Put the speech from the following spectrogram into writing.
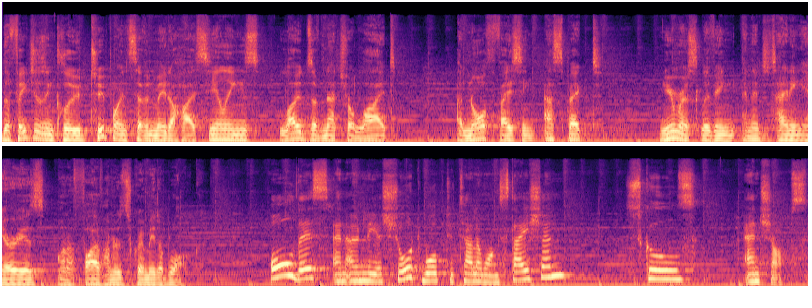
The features include 2.7 metre high ceilings, loads of natural light, a north facing aspect, numerous living and entertaining areas on a 500 square metre block. All this and only a short walk to Tallawong Station, schools and shops.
